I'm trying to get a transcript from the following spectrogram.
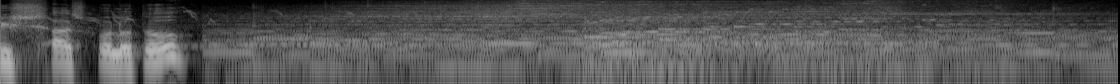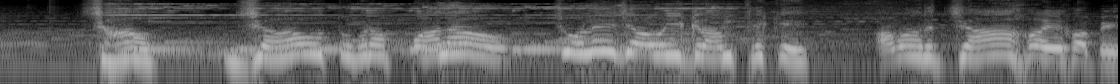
বিশ্বাস হলো তো? যাও যাও, তোমরা পালাও, চলে যাও এই গ্রাম থেকে। আমার যা হয় হবে।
